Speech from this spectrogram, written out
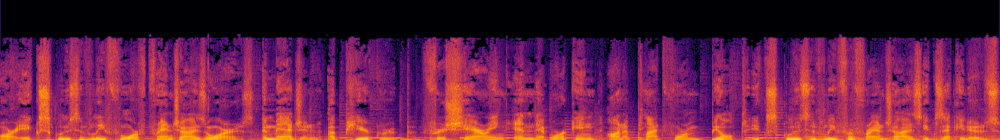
are exclusively for franchisors. Imagine a peer group for sharing and networking on a platform built exclusively for franchise executives.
